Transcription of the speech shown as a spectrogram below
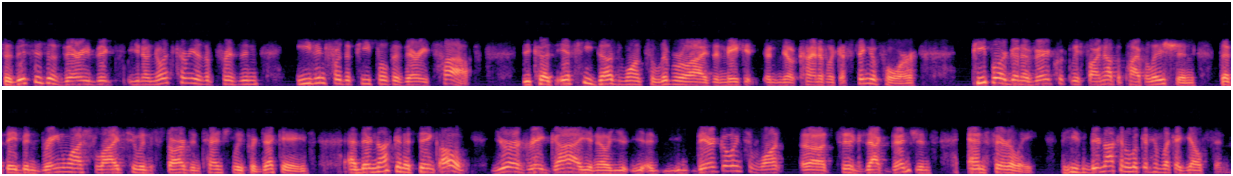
So this is a very big, you know, North Korea is a prison even for the people at the very top, because if he does want to liberalize and make it, you know, kind of like a Singapore, people are going to very quickly find out the population that they've been brainwashed, lied to, and starved intentionally for decades, and they're not going to think, oh, you're a great guy. You know, you, you, they're going to want uh, to exact vengeance and fairly. He's, they're not going to look at him like a Yeltsin.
